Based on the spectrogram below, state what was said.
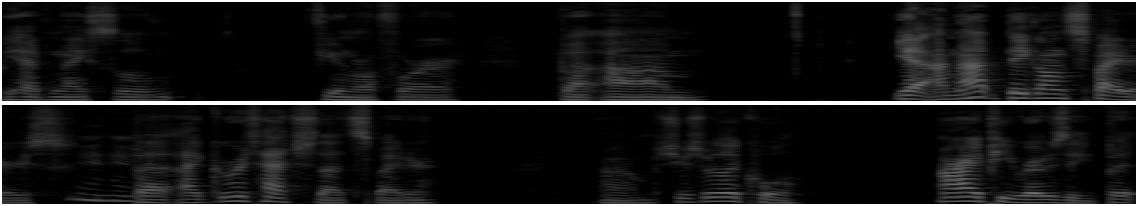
We had a nice little funeral for her, but um, yeah, I'm not big on spiders, mm-hmm. but I grew attached to that spider. Um, she was really cool. R.I.P. Rosie. But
